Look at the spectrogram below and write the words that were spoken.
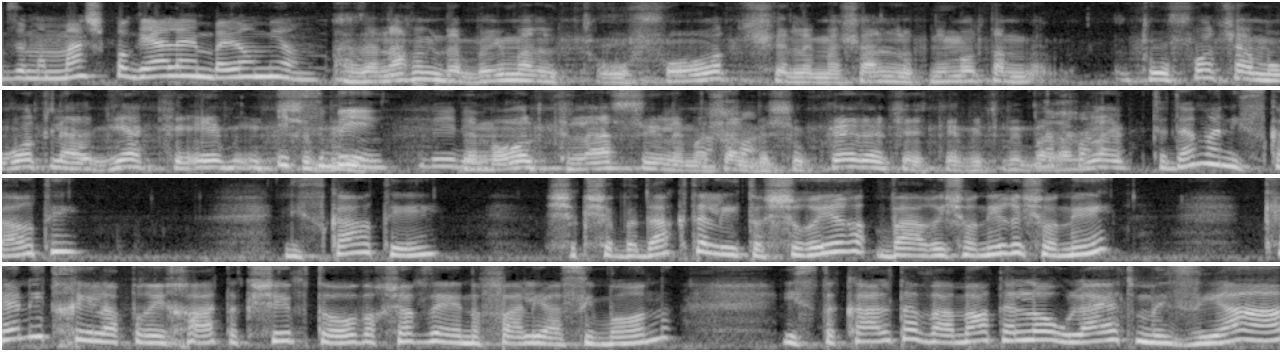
זה ממש פוגע להם ביום יום. אז אנחנו מדברים על תרופות שלמשל נותנים אותן, תרופות שאמורות להרגיע כאב עצבי. זה מאוד קלאסי, למשל נכון. בסוכרת, שיש כאב עצבי נכון. ברגליים. אתה יודע מה נזכרתי? נזכרתי שכשבדקת לי את השריר בראשוני ראשוני, כן התחילה פריחה, תקשיב טוב, עכשיו זה נפל לי האסימון, הסתכלת ואמרת לו, אולי את מזיעה,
